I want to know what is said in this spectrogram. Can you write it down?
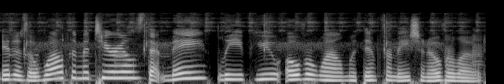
It is a wealth of materials that may leave you overwhelmed with information overload.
